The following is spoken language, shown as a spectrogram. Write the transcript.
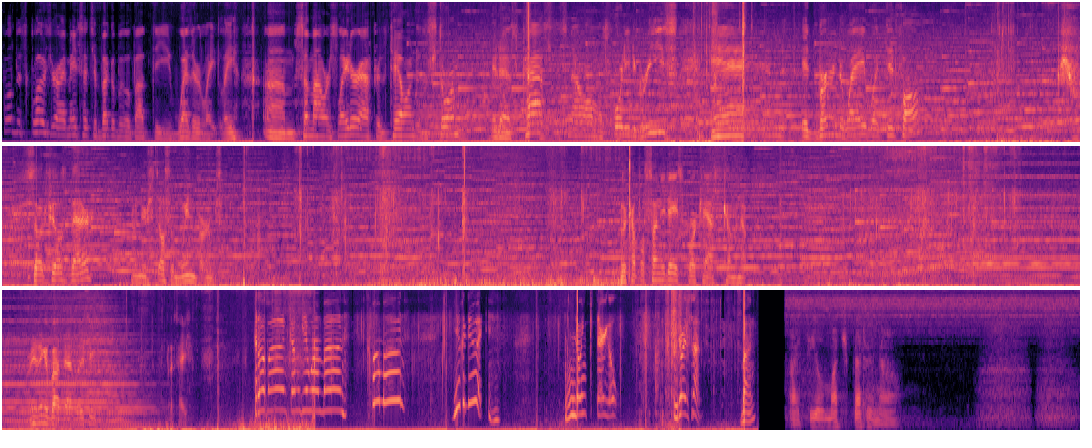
full disclosure, I made such a bugaboo about the weather lately. Um, some hours later, after the tail end of the storm, it has passed. It's now almost 40 degrees, and it burned away what did fall. So it feels better, and there's still some wind burns. With a couple sunny days forecast coming up. Do you think about that, Lucy? Lucy. Hello, Bun. Come get one, Bun. Come on, Bun. You can do it. Doink. There you go. Enjoy the sun, Bun. I feel much better now.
